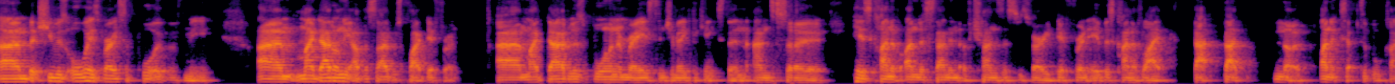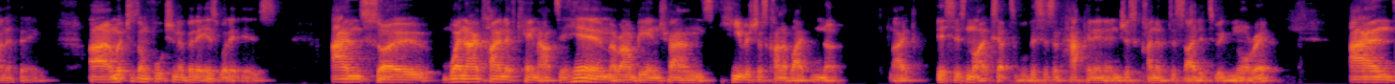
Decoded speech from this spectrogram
Um, but she was always very supportive of me. Um, my dad on the other side was quite different. Um, my dad was born and raised in Jamaica, Kingston, and so his kind of understanding of transness was very different. It was kind of like that that no unacceptable kind of thing, um, which is unfortunate, but it is what it is. And so when I kind of came out to him around being trans, he was just kind of like, no, like this is not acceptable. This isn't happening, and just kind of decided to ignore it. And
